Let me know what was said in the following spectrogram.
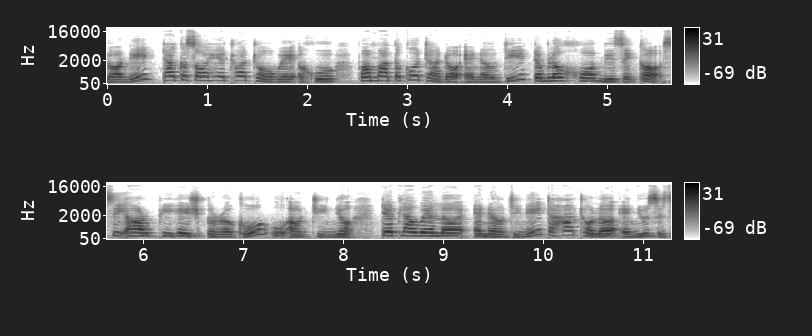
လောနေတာကစောဟဲထွားတော်ဝဲအခုဘာမတကုတာတော့ NLD တဘလခေါ်မီဇစ်က CRPH ကရကိုဦးအောင်ကြည်ညွတ်တေဖလာဝဲလ NLD နေတဟာထော်လ NUCC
